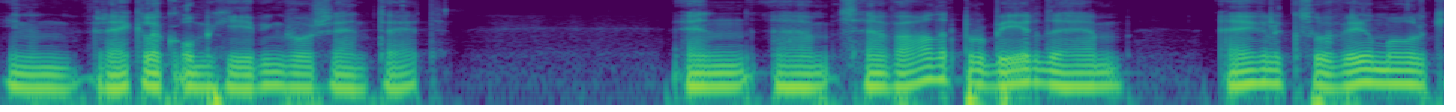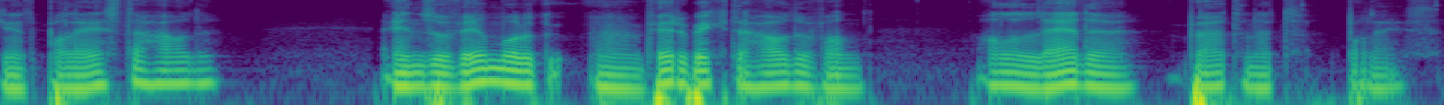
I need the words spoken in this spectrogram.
in een rijkelijke omgeving voor zijn tijd. En um, zijn vader probeerde hem eigenlijk zoveel mogelijk in het paleis te houden, en zoveel mogelijk uh, ver weg te houden van alle lijden buiten het paleis.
